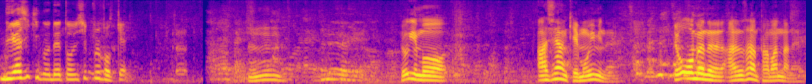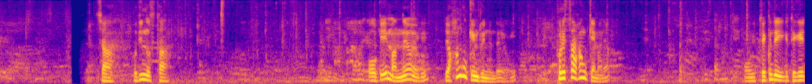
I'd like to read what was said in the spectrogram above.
네가 시키고 내 돈 10불 벌게. 음. 여기 뭐 아시안 개모임이네. 여 오면은 아는 사람 다 만나네. 자, 어디 있노 스타? 어 게임 많네요 여기. 야 한국 게임도 있는데 여기. 프리스타일 한국 게임 아니야? 어, 되- 근데 이게 되게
